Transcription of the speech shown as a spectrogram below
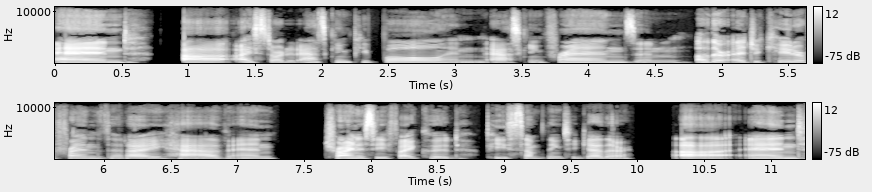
And uh, I started asking people and asking friends and other educator friends that I have and trying to see if I could piece something together. Uh, and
